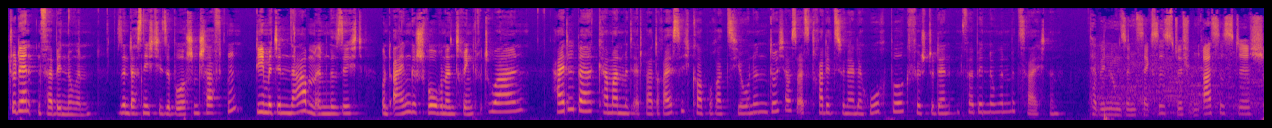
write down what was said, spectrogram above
Studentenverbindungen. Sind das nicht diese Burschenschaften? Die mit dem Narben im Gesicht und eingeschworenen Trinkritualen? Heidelberg kann man mit etwa 30 Korporationen durchaus als traditionelle Hochburg für Studentenverbindungen bezeichnen. Verbindungen sind sexistisch und rassistisch.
